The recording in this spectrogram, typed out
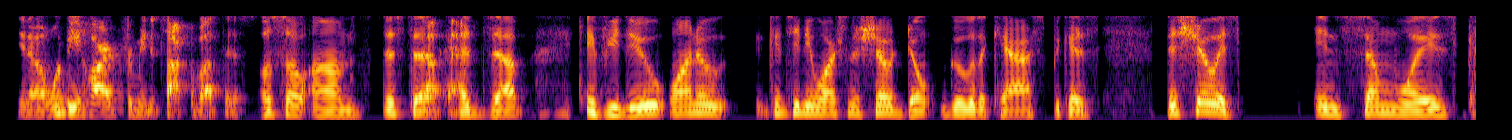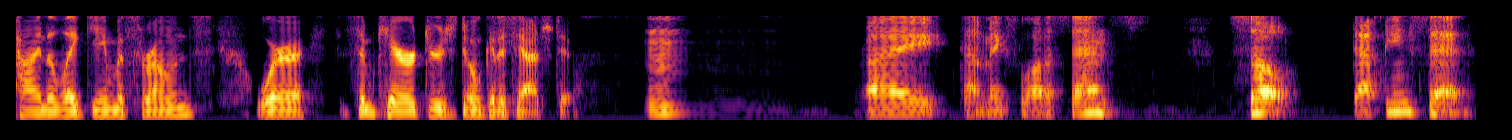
You know, it would be hard for me to talk about this. Also, um, just to heads up, if you do want to continue watching the show, don't Google the cast because this show is in some ways kind of like Game of Thrones, where some characters don't get attached to. Mm, right. That makes a lot of sense. So, that being said,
